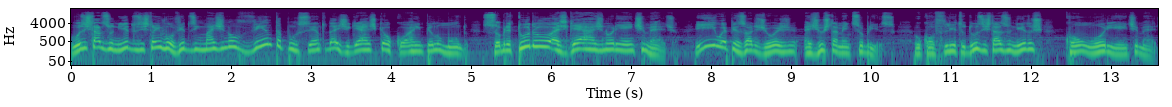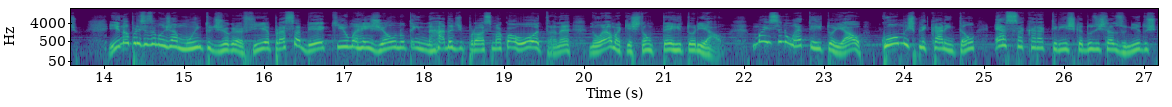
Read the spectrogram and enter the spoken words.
os Estados Unidos estão envolvidos em mais de 90% das guerras que ocorrem pelo mundo, sobretudo as guerras no Oriente Médio. E o episódio de hoje é justamente sobre isso: o conflito dos Estados Unidos com o Oriente Médio. E não precisa manjar muito de geografia para saber que uma região não tem nada de próxima com a outra, né? Não é uma questão territorial. Mas se não é territorial, como explicar então essa característica dos Estados Unidos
